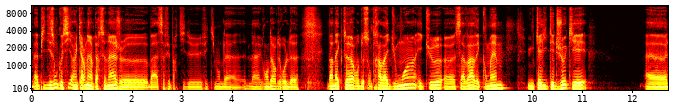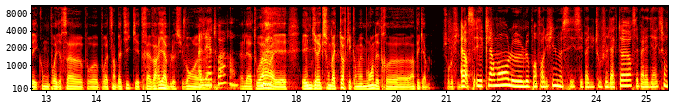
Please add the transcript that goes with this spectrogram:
Bah, puis disons qu'aussi incarner un personnage, euh, bah, ça fait partie de, effectivement de la, de la grandeur du rôle d'un acteur ou de son travail du moins, et que euh, ça va avec quand même une qualité de jeu qui est, allez, comment on pourrait dire ça pour, pour être sympathique, qui est très variable suivant aléatoire. aléatoire et, et une direction d'acteur qui est quand même loin d'être impeccable sur le film. Alors c'est clairement le, le point fort du film, c'est c'est pas du tout le jeu d'acteur, c'est pas la direction.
